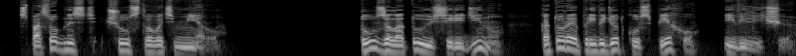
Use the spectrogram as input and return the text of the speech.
— способность чувствовать меру. Ту золотую середину, которая приведет к успеху и величию.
